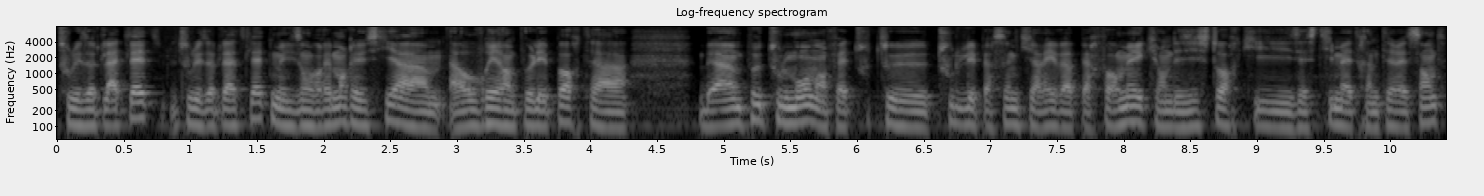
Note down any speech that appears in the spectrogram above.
tous les autres athlètes, tous les autres athlètes, mais ils ont vraiment réussi à, à ouvrir un peu les portes à ben, un peu tout le monde en fait, toutes, euh, toutes les personnes qui arrivent à performer, qui ont des histoires qu'ils estiment être intéressantes.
